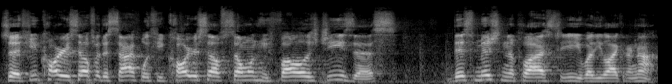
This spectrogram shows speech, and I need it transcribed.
So if you call yourself a disciple, if you call yourself someone who follows Jesus, this mission applies to you, whether you like it or not.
